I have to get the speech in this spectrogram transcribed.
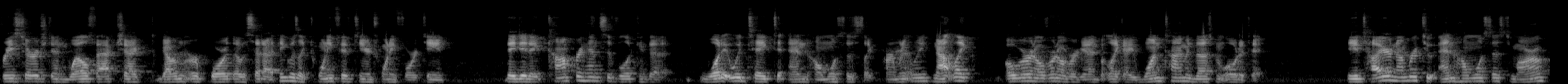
researched and well fact checked government report that was set. I think it was like 2015 or 2014. They did a comprehensive look into what it would take to end homelessness like permanently, not like over and over and over again, but like a one time investment. What would it take? The entire number to end homelessness tomorrow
